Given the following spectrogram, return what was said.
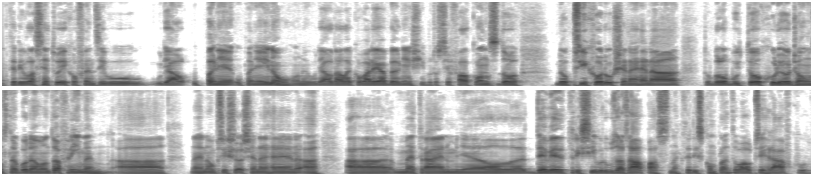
který vlastně tu jejich ofenzivu udělal úplně, úplně jinou. On ji udělal daleko variabilnější. Prostě Falcons do, do příchodu Shanahana, to bylo buď to Julio Jones nebo Devonta Freeman. A najednou přišel Shanahan a, a Matt Ryan měl devět receiverů za zápas, na který zkompletoval přihrávku.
